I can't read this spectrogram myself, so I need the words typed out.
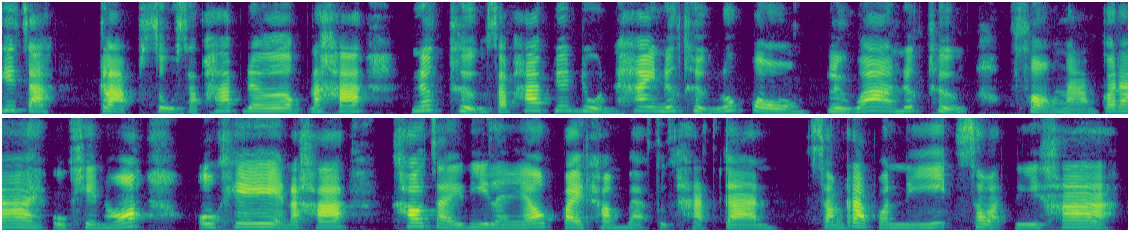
ที่จะ กลับสู่สภาพเดิมนะคะ นึกถึงสภาพยืดหยุ่นให้นึกถึงลูกโป่ง หรือว่านึกถึงฟองน้ำก็ได้ โอเคเนาะ โอเคนะคะ เข้าใจดีแล้วไปทำแบบฝึกหัดกันสำหรับวันนี้ สวัสดีค่ะ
